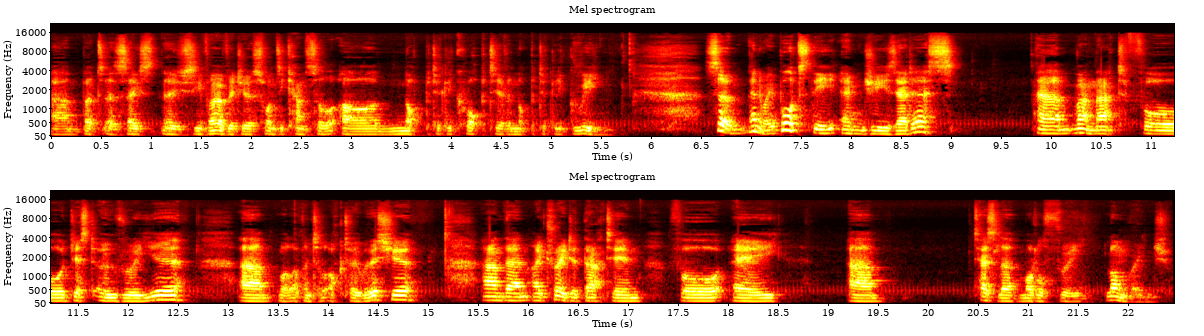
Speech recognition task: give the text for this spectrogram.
um, but as, I, as you see our video, Swansea Council are not particularly cooperative and not particularly green. So anyway, bought the MG ZS, um, ran that for just over a year, um, well up until October this year, and then I traded that in for a um, Tesla Model 3 long range.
